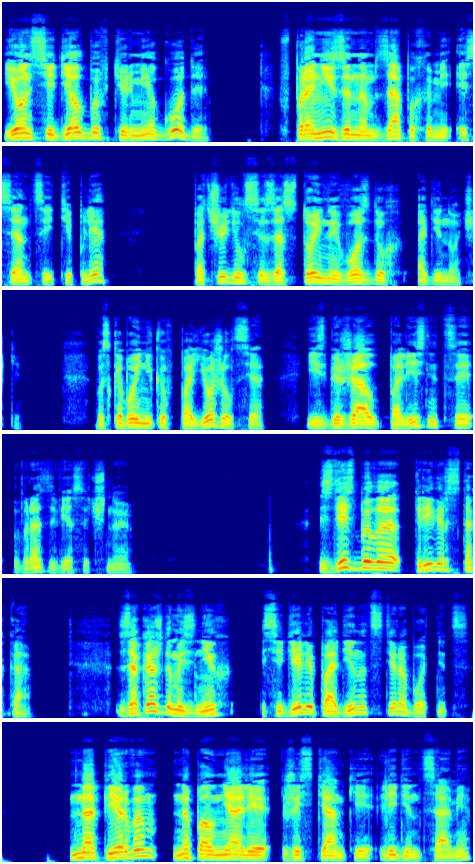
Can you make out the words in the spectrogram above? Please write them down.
И он сидел бы в тюрьме годы. В пронизанном запахами эссенции тепле почудился застойный воздух одиночки. Воскобойников поежился и сбежал по лестнице в развесочную. Здесь было три верстака. За каждым из них сидели по одиннадцати работниц. На первом наполняли жестянки леденцами,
